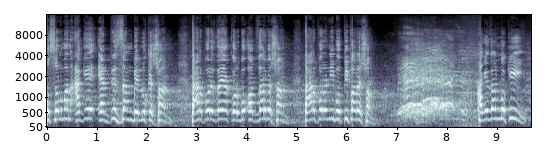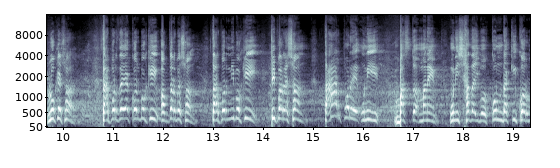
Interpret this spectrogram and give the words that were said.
মুসলমান আগে অ্যাড্রেস জানবে লোকেশন তারপরে যাইয়া করব অবজারভেশন তারপরে নিব প্রিপারেশন আগে জানব কি? লোকেশন তারপর যাইয়া করব কি? অবজারভেশন তারপর নিব কি? প্রিপারেশন তারপরে উনি বাস্তব মানে উনি সাজাইব, কোনটা কি করব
